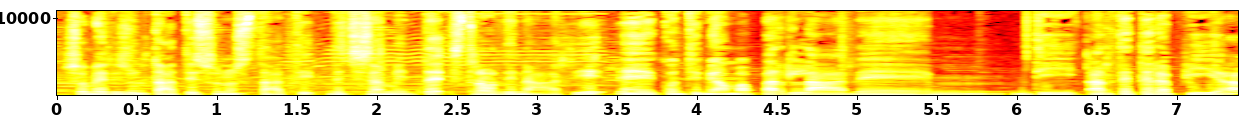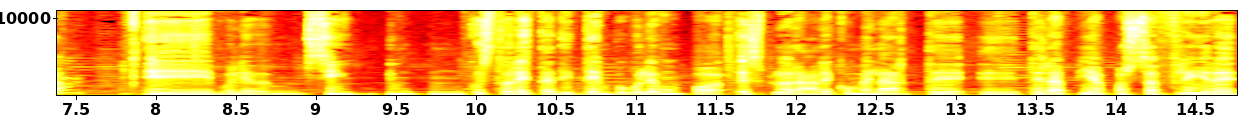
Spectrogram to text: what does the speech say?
Insomma, i risultati sono stati decisamente straordinari e continuiamo a parlare mh, di arte terapia e volevo, sì, in, in quest'oretta di tempo volevo un po' esplorare come l'arte eh, terapia possa offrire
